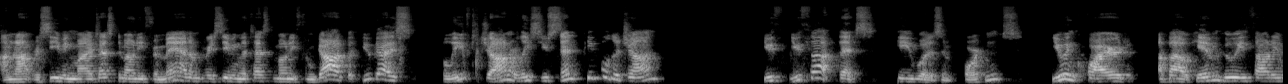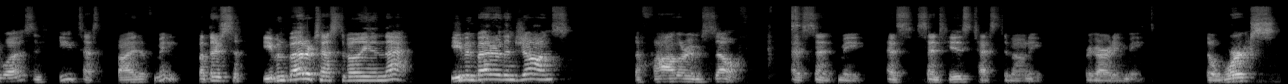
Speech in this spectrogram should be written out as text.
I'm not receiving my testimony from man, I'm receiving the testimony from God. But you guys believed John, or at least you sent people to John. You, you thought that he was important. You inquired about him, who he thought he was, and he testified of me. But there's even better testimony than that, even better than John's. The Father himself has sent me, has sent his testimony regarding me. The works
